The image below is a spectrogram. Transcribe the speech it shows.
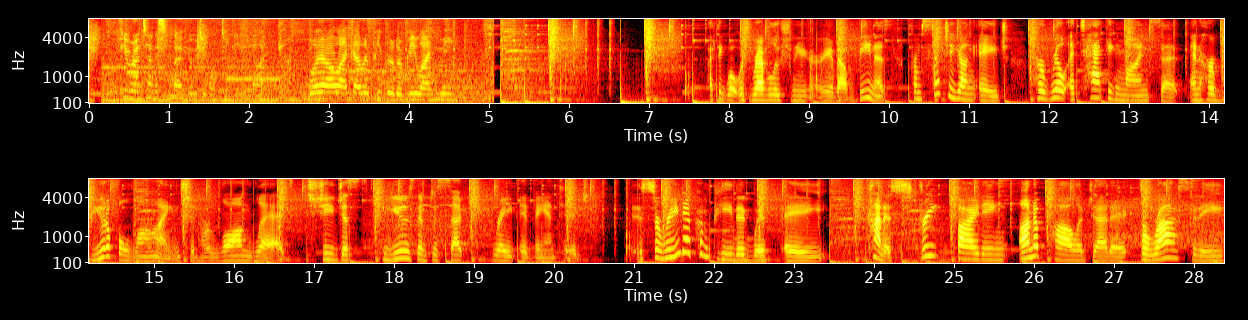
If you were a tennis player, who would you want to be like? Well, I like other people to be like me. I think what was revolutionary about Venus, from such a young age, her real attacking mindset and her beautiful lines and her long legs, she just used them to such great advantage. Serena competed with a kind of street fighting, unapologetic ferocity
